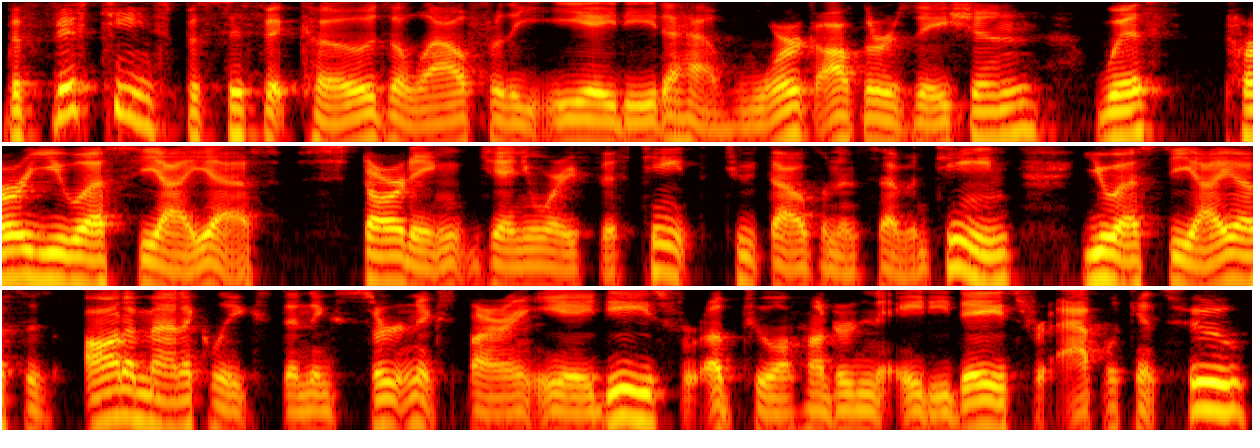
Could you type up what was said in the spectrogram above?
The 15 specific codes allow for the EAD to have work authorization with per USCIS starting January 15th, 2017. USCIS is automatically extending certain expiring EADs for up to 180 days for applicants who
